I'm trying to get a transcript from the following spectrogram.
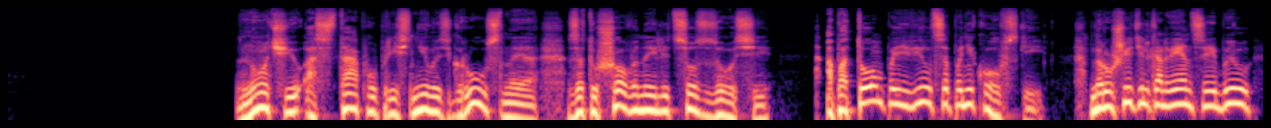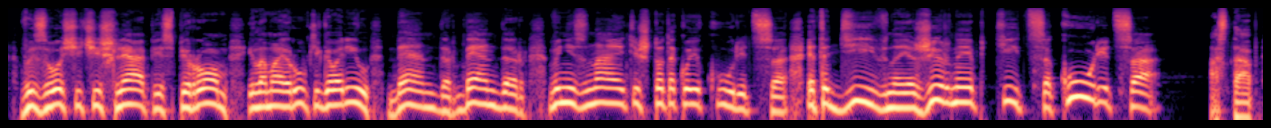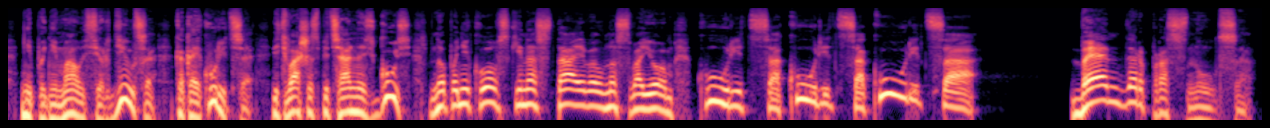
Ночью Остапу приснилось грустное, затушеванное лицо Зоси, а потом появился Паниковский. Нарушитель конвенции был в извозчичьей шляпе с пером и, ломая руки, говорил «Бендер, Бендер, вы не знаете, что такое курица. Это дивная, жирная птица, курица». Остап не понимал и сердился. «Какая курица? Ведь ваша специальность — гусь!» Но Паниковский настаивал на своем «Курица, курица, курица!» Бендер проснулся.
